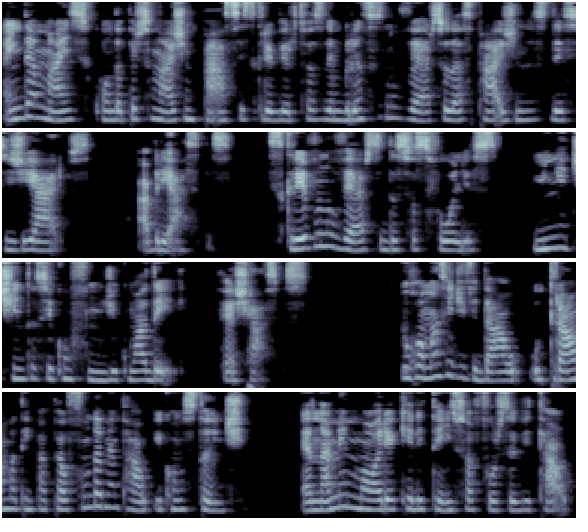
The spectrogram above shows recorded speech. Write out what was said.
ainda mais quando a personagem passa a escrever suas lembranças no verso das páginas desses diários. Abre aspas. Escrevo no verso das suas folhas. Minha tinta se confunde com a dele. Fecha aspas. No romance de Vidal, o trauma tem papel fundamental e constante. É na memória que ele tem sua força vital,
